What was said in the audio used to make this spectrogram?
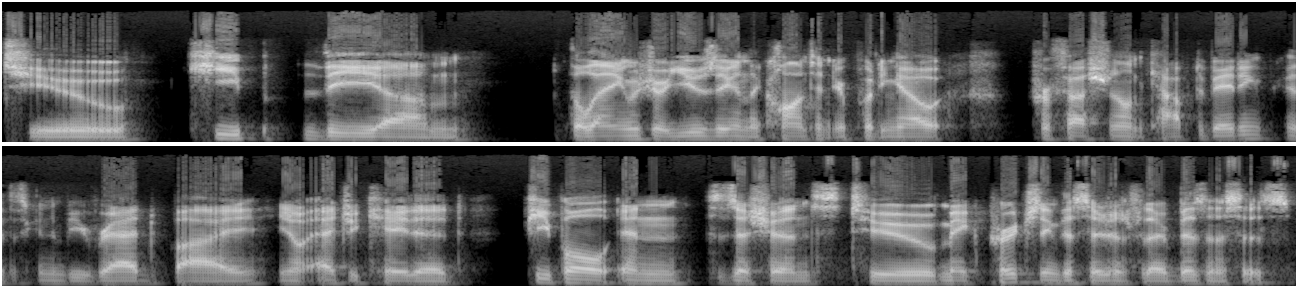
to keep the um, the language you're using and the content you're putting out professional and captivating because it's going to be read by you know educated people in positions to make purchasing decisions for their businesses.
